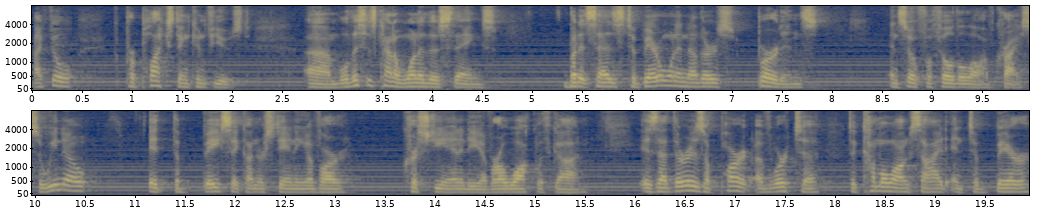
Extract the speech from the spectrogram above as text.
I feel perplexed and confused. Um, well, this is kind of one of those things. But it says to bear one another's burdens and so fulfill the law of Christ. So we know it the basic understanding of our Christianity, of our walk with God, is that there is a part of we're to, to come alongside and to bear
